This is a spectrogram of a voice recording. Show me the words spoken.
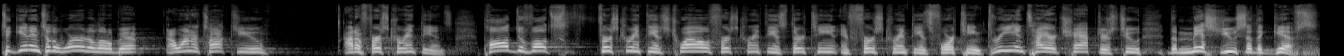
to get into the word a little bit, I want to talk to you out of 1 Corinthians. Paul devotes 1 Corinthians 12, 1 Corinthians 13, and 1 Corinthians 14. Three entire chapters to the misuse of the gifts.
